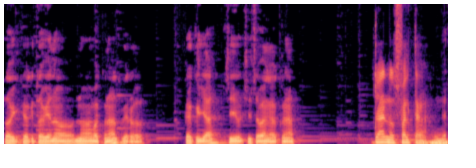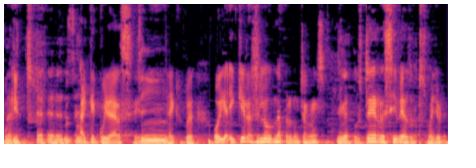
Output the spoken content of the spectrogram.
Todavía, creo que todavía no, no han vacunado, pero creo que ya sí, sí se van a vacunar. Ya nos falta un poquito. Hay que cuidarse. Sí. Hay que cuidar. Oiga, y quiero hacerle una pregunta más. Diga. ¿Usted recibe adultos mayores?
